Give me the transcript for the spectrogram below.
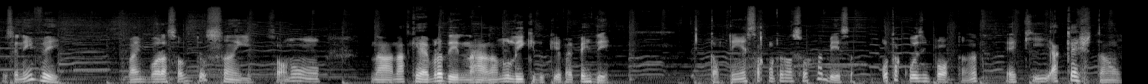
Você nem vê. Vai embora só do teu sangue, só no, na, na quebra dele, na, no líquido que vai perder. Então tem essa conta na sua cabeça. Outra coisa importante é que a questão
